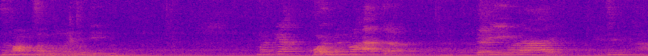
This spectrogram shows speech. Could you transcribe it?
สม่ำเสมอจริงๆมันก็ผลมันก็อาจจะจะดีก็ได้ใช่ไหมคะ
